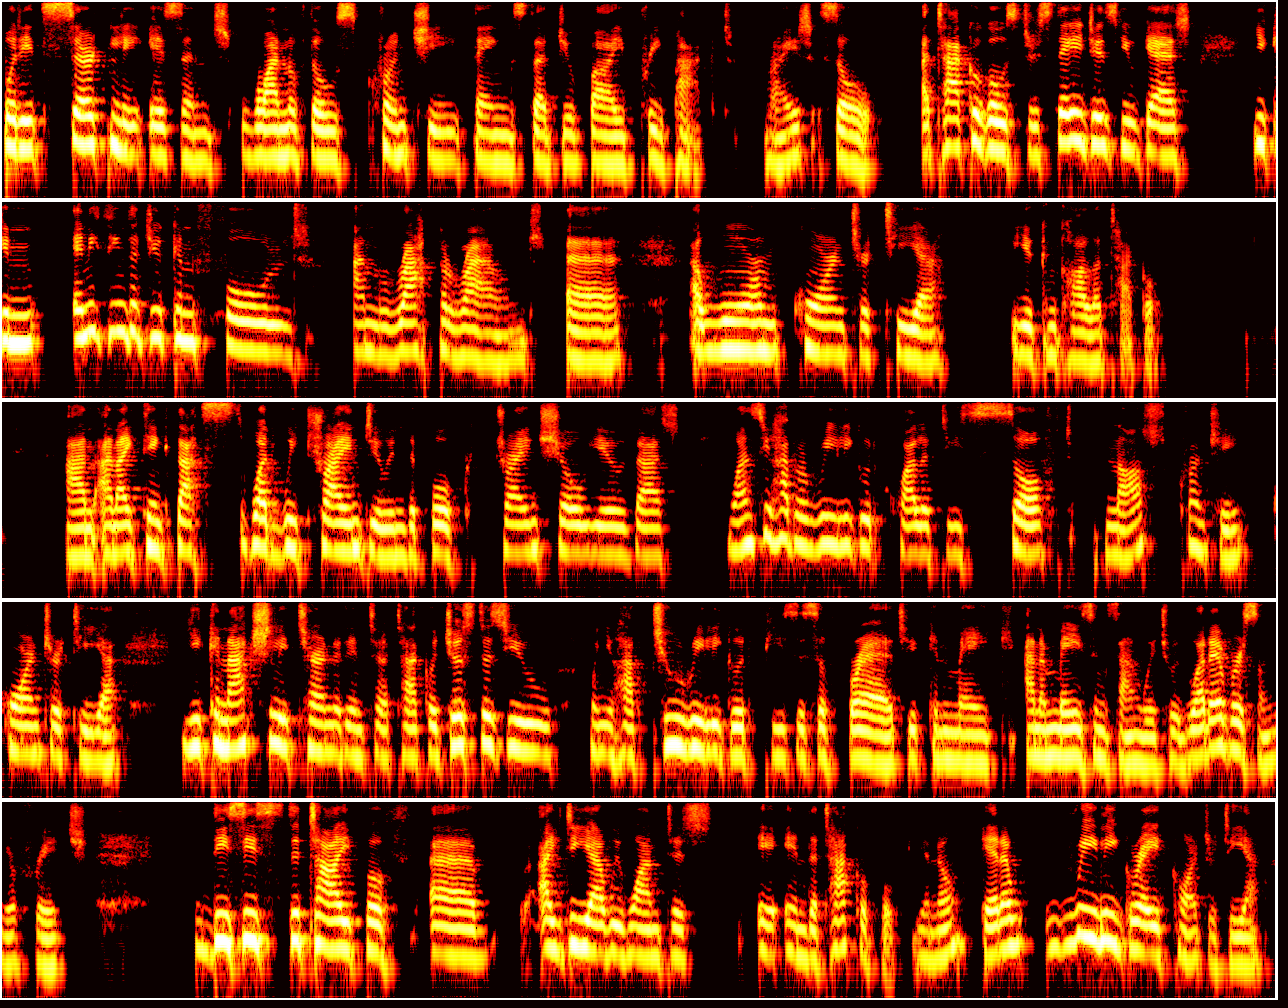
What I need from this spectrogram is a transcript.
but it certainly isn't one of those crunchy things that you buy pre-packed, right? So a taco goes through stages. You get, you can anything that you can fold and wrap around uh, a warm corn tortilla, you can call a taco. And, and I think that's what we try and do in the book, try and show you that once you have a really good quality, soft, not crunchy corn tortilla, you can actually turn it into a taco. Just as you, when you have two really good pieces of bread, you can make an amazing sandwich with whatever's on your fridge. This is the type of uh, idea we wanted in the taco book, you know, get a really great corn tortilla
